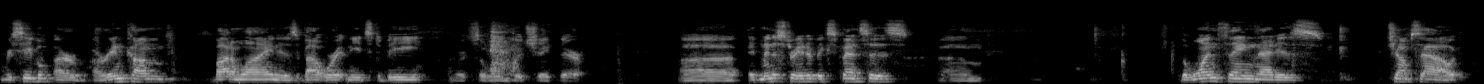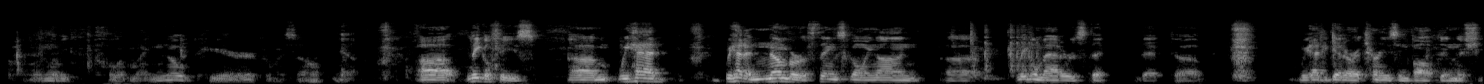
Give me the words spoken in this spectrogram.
receivable, our, our income bottom line is about where it needs to be, so we're in good shape there. Uh, Administrative expenses, um, the one thing that is, jumps out, and let me pull up my note here for myself, yeah. Uh, Legal fees. Um, We had, we had a number of things going on, uh, legal matters that, that uh, we had to get our attorneys involved in this,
